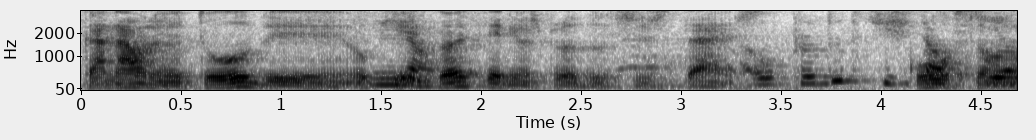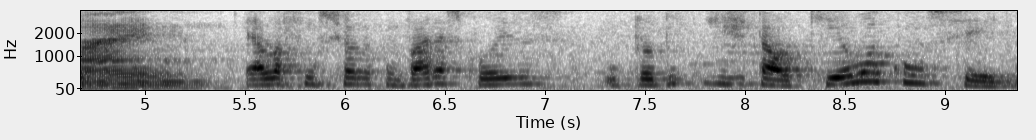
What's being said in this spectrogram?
canal no YouTube, o que? Quais seriam os produtos digitais? O produto digital. Curso que eu- online? ela funciona com várias coisas. O produto digital que eu aconselho,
